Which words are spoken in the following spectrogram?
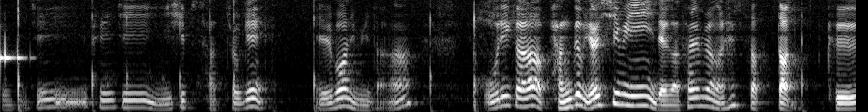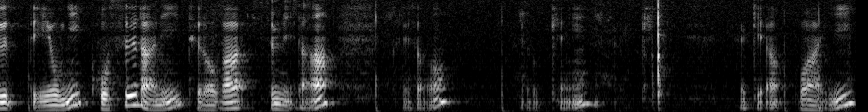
쪽이지? 페이지 24쪽에 1번입니다. 우리가 방금 열심히 내가 설명을 했었던 그 내용이 고스란히 들어가 있습니다. 그래서 이렇게, 이렇게 할게요. y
